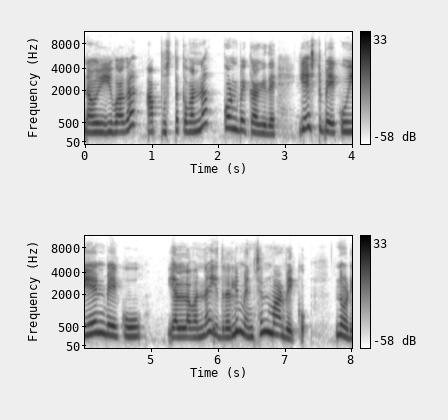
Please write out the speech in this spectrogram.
ನಾವು ಇವಾಗ ಆ ಪುಸ್ತಕವನ್ನು ಕೊಂಡಬೇಕಾಗಿದೆ. ಎಷ್ಟು ಬೇಕು, ಏನು ಬೇಕು, ಎಲ್ಲವನ್ನು ಇದರಲ್ಲಿ ಮೆನ್ಷನ್ ಮಾಡಬೇಕು. ನೋಡಿ,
